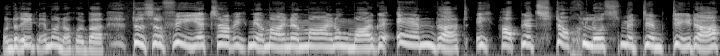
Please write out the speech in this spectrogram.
und reden immer noch über, du Sophie, jetzt habe ich mir meine Meinung mal geändert. Ich habe jetzt doch Lust mit dem Dieter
